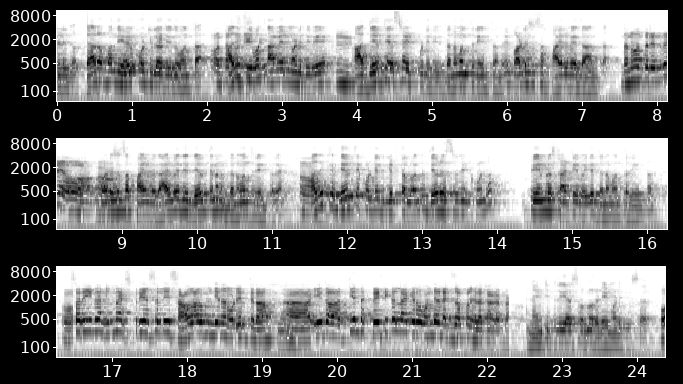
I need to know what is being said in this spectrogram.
ಹೇಳಿದ್ದು? ಯಾರೋ ಬಂದು ಹೇಳ್ಕೊಟ್ಟಿರೋದು ಇದು ಅಂತ. ಅದಕ್ಕೆ ಇವತ್ತು ನಾವೇನ್ ಮಾಡಿದೀವಿ? ಆ ದೇವತೆ ಹೆಸರೇ ಇಟ್ಬಿಟ್ಟಿದೀವಿ ಧನ್ವಂತರಿ ಅಂತಂದ್ರೆ ಗಾಡೆಸಸ್ ಆಫ್ ಆಯುರ್ವೇದ ಅಂತ. ಧನ್ವಂತರಿ ಅಂದ್ರೆ ಗಾಡೆಸಸ್ ಆಫ್ ಆಯುರ್ವೇದ ಆಯುರ್ವೇದ ದೇವತೆನ ಧನ್ವಂತರಿ ಅಂತಾರೆ. ಅದಕ್ಕೆ ದೇವತೆ ಕೊಟ್ಟಿದ್ದ ಗಿಫ್ಟ್ ಅಲ್ವಾ ಅಂತ ದೇವ್ರ ಹೆಸರನ್ನ ಇಟ್ಕೊಂಡು ಪಿ ಎಂ ಎಸ್ ನಾಟಿ ವೈದ್ಯ ಧನವಂತರಿ ಅಂತ. ಸರ್ ಈಗ ನಿಮ್ಮ ಎಕ್ಸ್ಪೀರಿಯನ್ಸ್ ಅಲ್ಲಿ ಸಾವಿರಾರು ಮಂದಿನ ನೋಡಿರ್ತೀರಾ? ಈಗ ಅತ್ಯಂತ ಕ್ರಿಟಿಕಲ್ ಆಗಿರೋ ಒಂದೆರಡು ಎಕ್ಸಾಂಪಲ್ ಹೇಳಕ್ಕಾಗತ್ತಾ? ನೈಂಟಿ ತ್ರೀ ಇಯರ್ಸ್ ಅವ್ರನ್ನು ರೆಡಿ ಮಾಡಿದೀವಿ ಸರ್ ಓ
